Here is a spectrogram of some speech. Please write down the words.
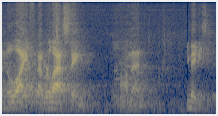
and the life everlasting. Amen. You may be seated.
